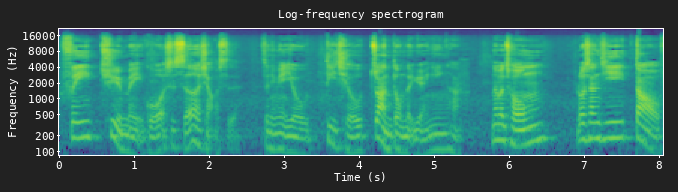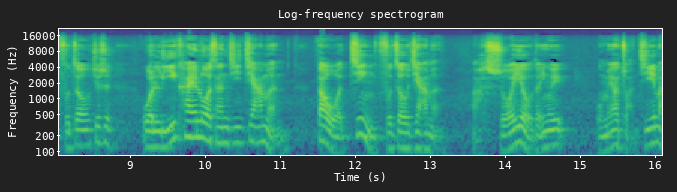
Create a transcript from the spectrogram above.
飞去美国是十二小时，这里面有地球转动的原因哈。那么从洛杉矶到福州，就是我离开洛杉矶家门到我进福州家门啊，所有的因为我们要转机嘛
